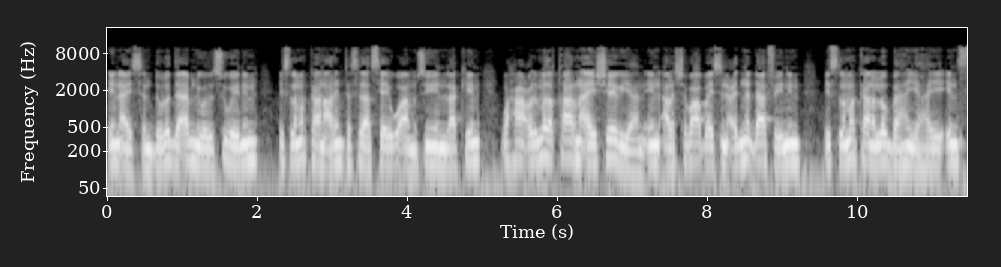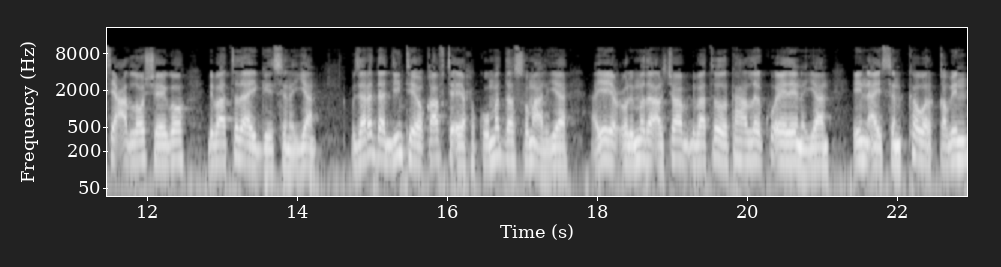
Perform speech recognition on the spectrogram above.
in aysan dowladda amnigooda sugaynin islamarkaana arrinta sidaasi ay ugu aamusan yihiin. Laakiin waxaa culimmada qaarna ay sheegayaan in al-shabaab aysan cidno dhaafaynin islamarkaana loo baahan yahay in si cad loo sheego dhibaatada ay geysanayaan. Wasaaradda diinta ee oqaafta ee xukuumadda soomaaliya ayay culimmada al-shabaab dhibaatadooda ka hadla ku eedeynayaan in aysan ka warqabin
